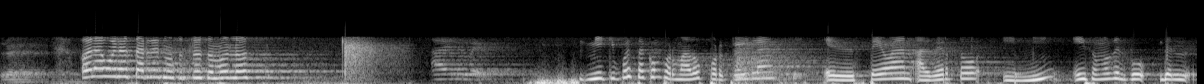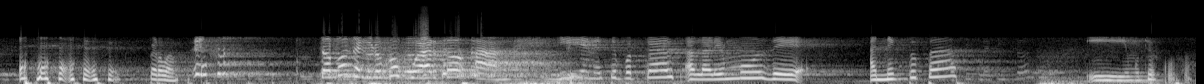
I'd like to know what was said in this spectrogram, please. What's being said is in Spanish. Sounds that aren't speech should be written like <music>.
Hola, buenas tardes. Nosotros somos los Mi equipo está conformado por Keila, Esteban, Alberto y mí. Y somos del... del <laughs> Perdón. <laughs> somos del grupo cuarto A. Y en este podcast hablaremos de anécdotas y muchas cosas.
